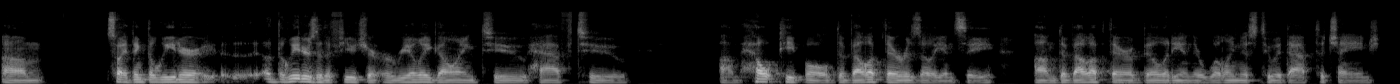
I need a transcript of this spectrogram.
Um, so I think the leader, uh, the leaders of the future are really going to have to um, help people develop their resiliency, um, develop their ability and their willingness to adapt to change,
